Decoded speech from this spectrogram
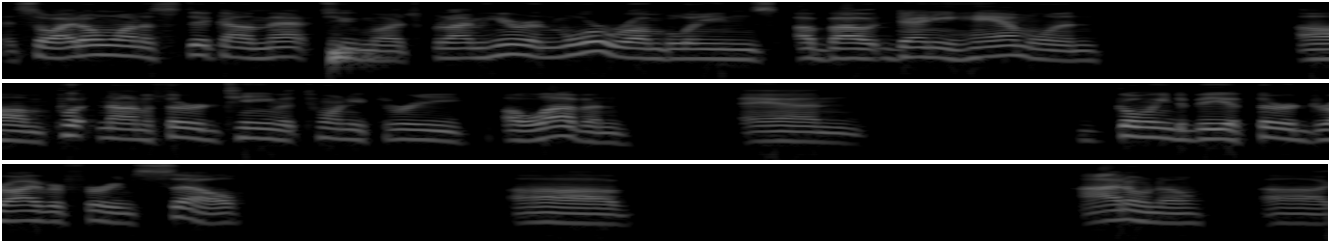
and so I don't want to stick on that too much. But I'm hearing more rumblings about Denny Hamlin um, putting on a third team at 23-11 and going to be a third driver for himself. Uh, I don't know. Uh,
